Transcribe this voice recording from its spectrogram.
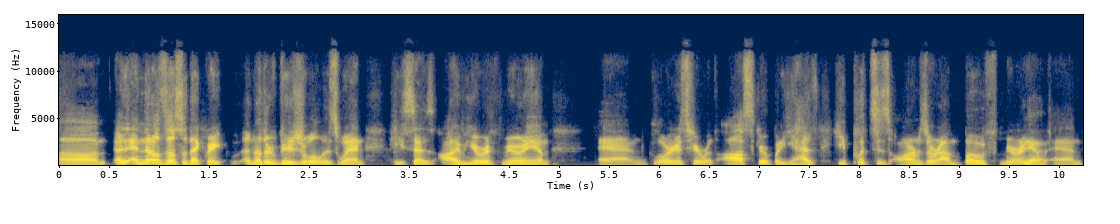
Um, and, and there's also that great another visual is when he says, "I'm here with Miriam." And Gloria's here with Oscar, but he has he puts his arms around both Miriam and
